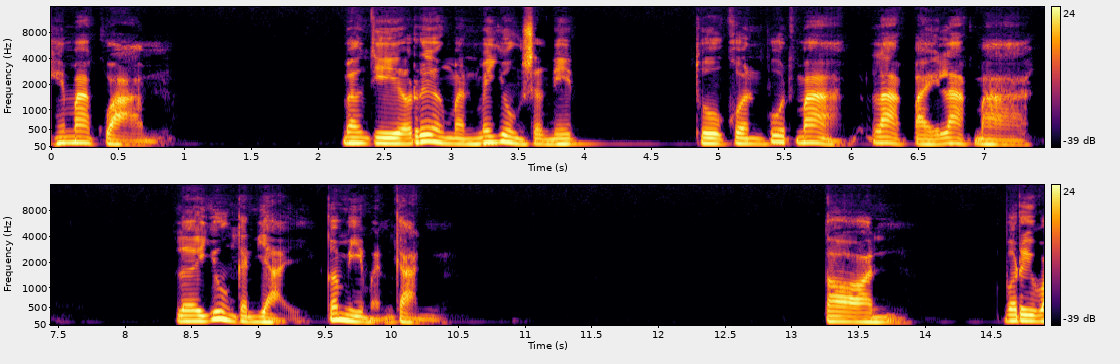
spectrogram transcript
ให้มากความบางทีเรื่องมันไม่ยุ่งสักนิด ถูกคนพูดมากลากไปลากมา เลยยุ่งกันใหญ่ก็มีเหมือนกัน ตอนบริว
